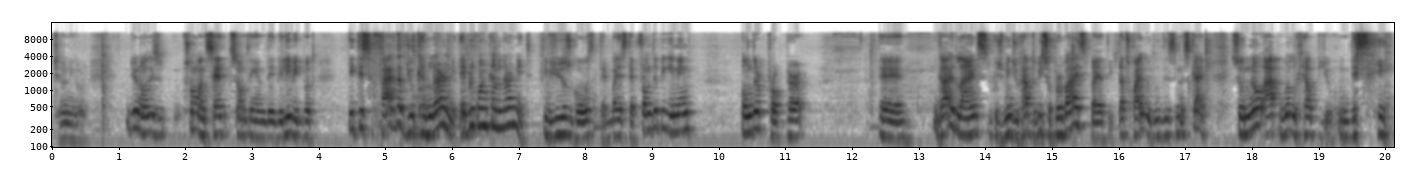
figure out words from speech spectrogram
tuning, or you know, this someone said something and they believe it, but it is a fact that you can learn it. Everyone can learn it if you just go step by step from the beginning under proper uh, guidelines, which means you have to be supervised by a teacher. That's why we do this in Skype. So no app will help you in this thing.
